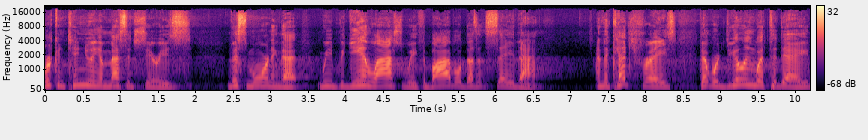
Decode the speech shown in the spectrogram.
We're continuing a message series this morning that we began last week. The Bible doesn't say that. And the catchphrase that we're dealing with today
